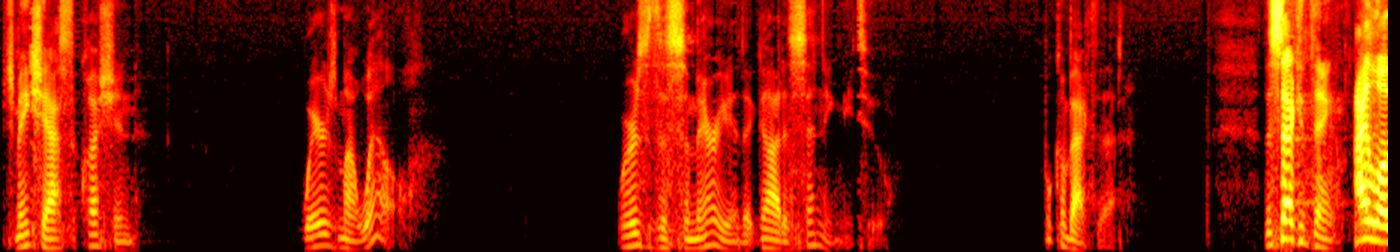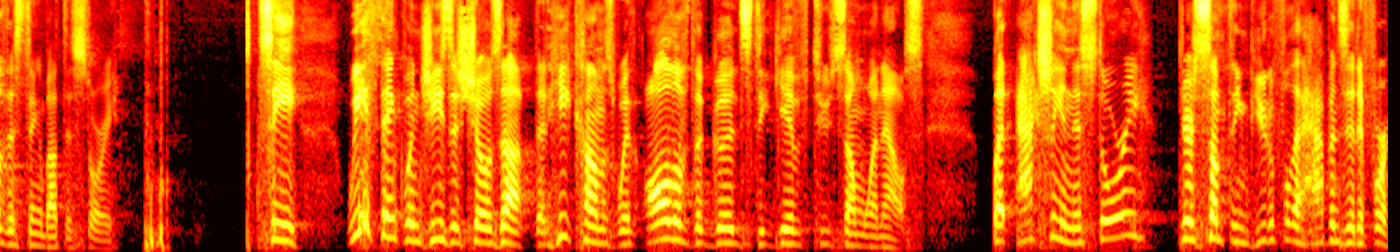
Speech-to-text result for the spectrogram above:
Which makes you ask the question where's my well? Where's the Samaria that God is sending me to? We'll come back to that. The second thing, I love this thing about this story. See, we think when Jesus shows up that he comes with all of the goods to give to someone else. But actually, in this story, there's something beautiful that happens that if we're,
